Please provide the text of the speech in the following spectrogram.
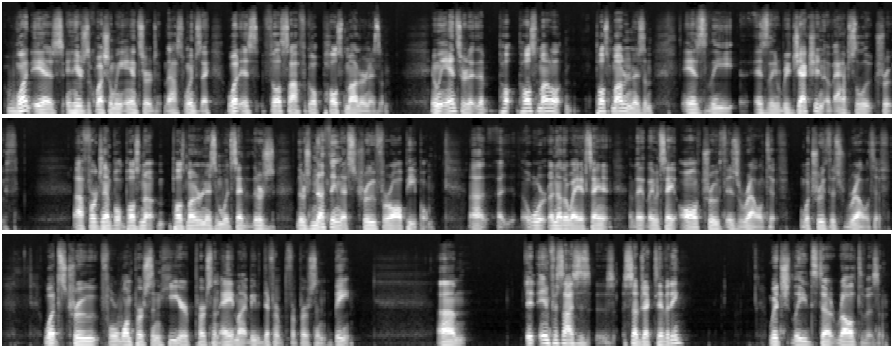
what is, and here's the question we answered last Wednesday what is philosophical postmodernism? And we answered it that postmodern, postmodernism is the is the rejection of absolute truth. Uh, for example, post, postmodernism would say that there's there's nothing that's true for all people. Uh, or another way of saying it, they, they would say all truth is relative. Well, truth is relative. What's true for one person here, person A, might be different for person B. Um, it emphasizes subjectivity, which leads to relativism.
